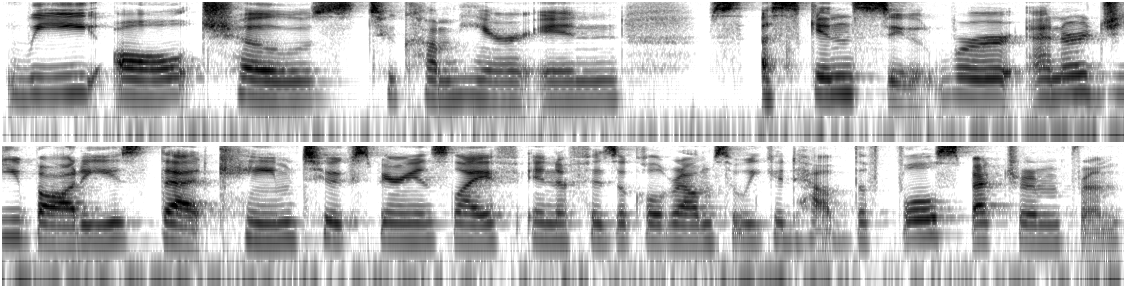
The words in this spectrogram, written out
we all chose to come here in a skin suit. We're energy bodies that came to experience life in a physical realm so we could have the full spectrum from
